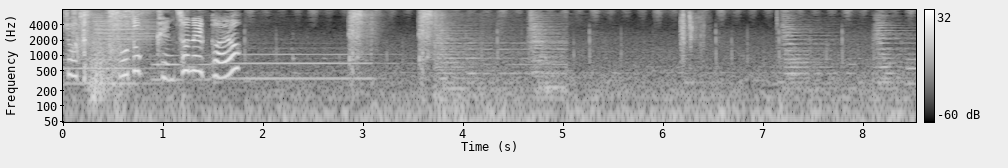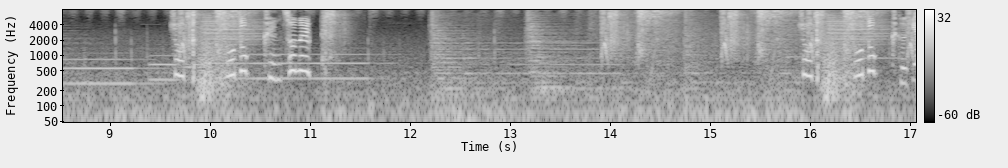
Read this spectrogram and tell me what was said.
저 저도 괜찮을까요? 저 저도 괜찮을 그게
